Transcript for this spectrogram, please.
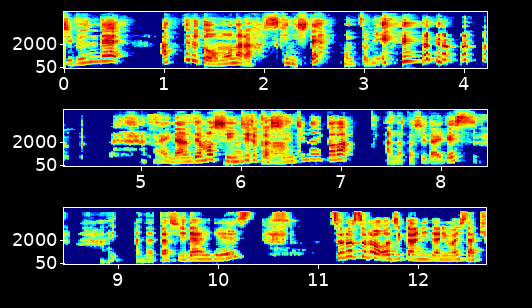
自分で合ってると思うなら好きにして、本当に。はい、何でも信じるか信じないかは、あなた次第です。はい。あなた次第です。そろそろお時間になりました。今日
